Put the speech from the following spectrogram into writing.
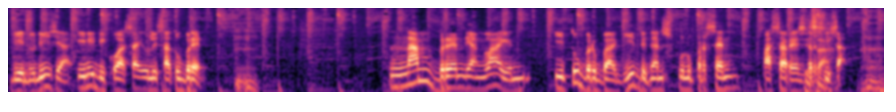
di Indonesia ini dikuasai oleh satu brand. Hmm. 6 brand yang lain itu berbagi dengan 10% pasar yang Sisa. tersisa. Hmm.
